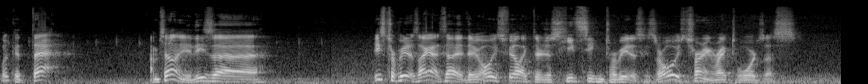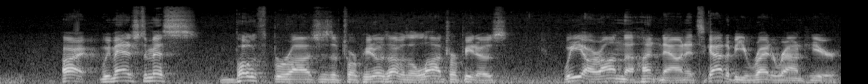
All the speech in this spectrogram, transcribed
Look at that. I'm telling you, these uh, these torpedoes, I gotta tell you, they always feel like they're just heat-seeking torpedoes because they're always turning right towards us. All right, we managed to miss both barrages of torpedoes. That was a lot of torpedoes. We are on the hunt now, and it's got to be right around here.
